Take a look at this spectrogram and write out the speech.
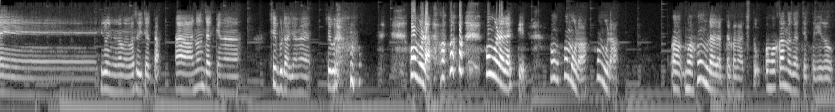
えー、ヒロインの名前忘れちゃった。あー、なんだっけな。セブラじゃない。セブラ。ホムラ。ホムラだっけホホムラ？ホムラ？あ、まあ、ホムラだったかな？ちょっとわかんなくなっちゃったけど。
